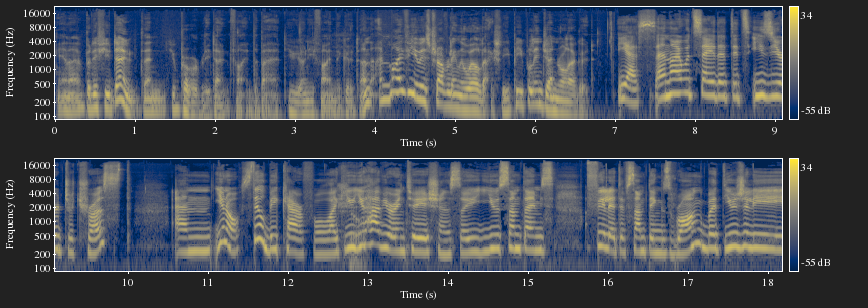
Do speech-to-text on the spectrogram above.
you know. But if you don't, then you probably don't find the bad. You only find the good. And, and my view is traveling the world, actually, people in general are good. Yes, and I would say that it's easier to trust and you know still be careful. Like you you have your intuition so you sometimes feel it if something's wrong but usually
